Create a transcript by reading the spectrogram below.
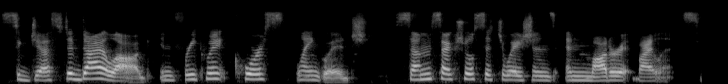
suggestive dialogue, infrequent coarse language, some sexual situations, and moderate violence.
